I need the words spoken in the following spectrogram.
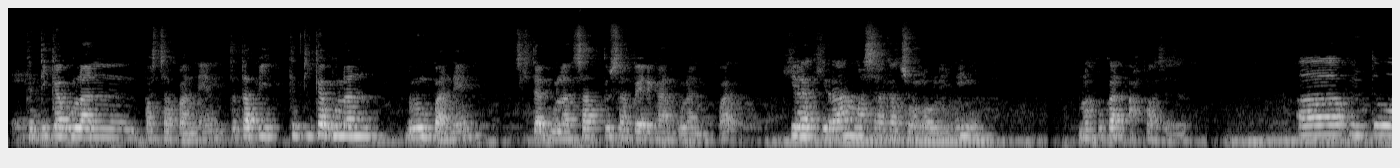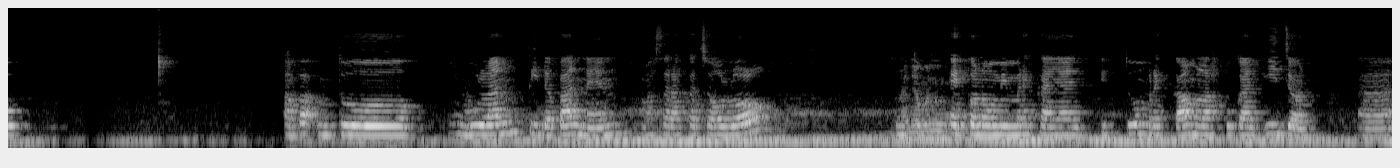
Iya. Ketika bulan pasca panen, tetapi ketika bulan belum panen, sekitar bulan 1 sampai dengan bulan 4, kira-kira masyarakat Solo ini melakukan apa saja? Eh, untuk apa untuk bulan tidak panen masyarakat Solo Hanya untuk menunggu. ekonomi mereka itu mereka melakukan ijon Eh,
